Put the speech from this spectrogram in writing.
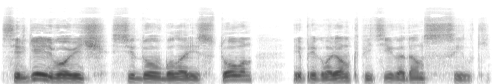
Сергей Львович Седов был арестован и приговорен к пяти годам ссылки.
